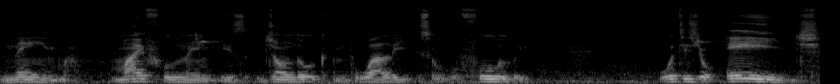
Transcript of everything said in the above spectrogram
name? My full name is John Luke Ntwali Sorofuli. What is your age?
